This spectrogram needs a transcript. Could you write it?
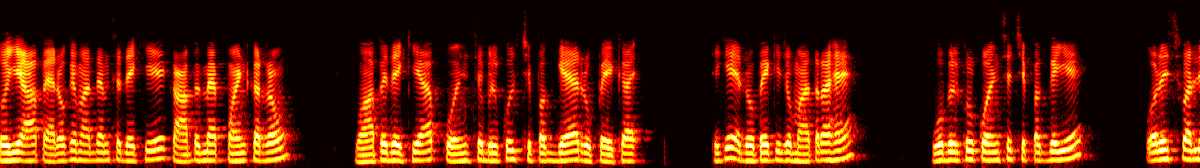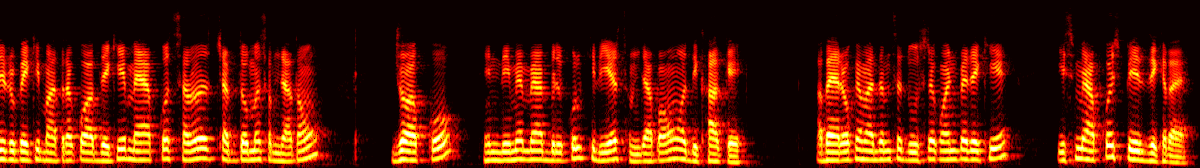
तो ये आप एरो के माध्यम से देखिए, कहाँ पे मैं पॉइंट कर रहा हूँ, वहाँ पे देखिए आप कॉइन से बिल्कुल चिपक गया है रुपये का। ठीक है रुपये की जो मात्रा है, वो बिल्कुल कॉइन से चिपक गई है और इस वाली रुपये की मात्रा को आप देखिए, मैं आपको सरल शब्दों में समझाता हूँ, जो आपको हिंदी में मैं बिल्कुल क्लियर समझा पाऊँ और दिखा के। अब एरो के माध्यम से दूसरे कॉइन पे देखिए, इसमें आपको स्पेस दिख रहा है।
